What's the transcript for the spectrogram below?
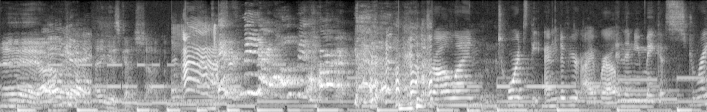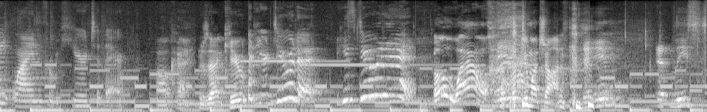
Hey, all right. Okay. I think you just got a shot. Ah! It's me. I hope it hurts. Draw a line towards the end of your eyebrow and then you make a straight line from here to there. Okay. Is that cute? You're doing it. He's doing it. Oh, wow. Too much on. Name at least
